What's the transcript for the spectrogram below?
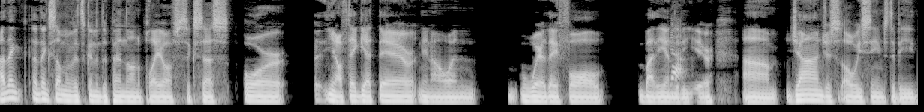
I think I think some of it's going to depend on a playoff success, or you know, if they get there, you know, and where they fall by the end yeah. of the year. Um, John just always seems to be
